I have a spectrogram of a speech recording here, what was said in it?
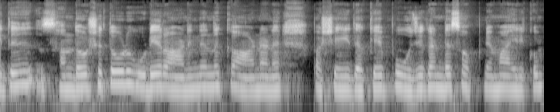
ഇത് സന്തോഷത്തോടു കൂടി റാണി നിന്ന് കാണാണ്. പക്ഷേ ഇതൊക്കെ പൂജ കണ്ട സ്വപ്നമായിരിക്കും.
